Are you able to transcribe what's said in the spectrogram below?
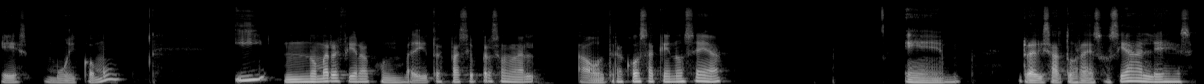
es muy común. Y no me refiero con invadir tu espacio personal a otra cosa que no sea eh, revisar tus redes sociales,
